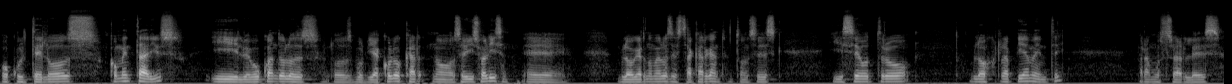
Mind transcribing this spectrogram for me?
oculté los comentarios y luego cuando los, los volví a colocar no se visualizan. Eh, Blogger no me los está cargando. Entonces hice otro blog rápidamente para mostrarles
